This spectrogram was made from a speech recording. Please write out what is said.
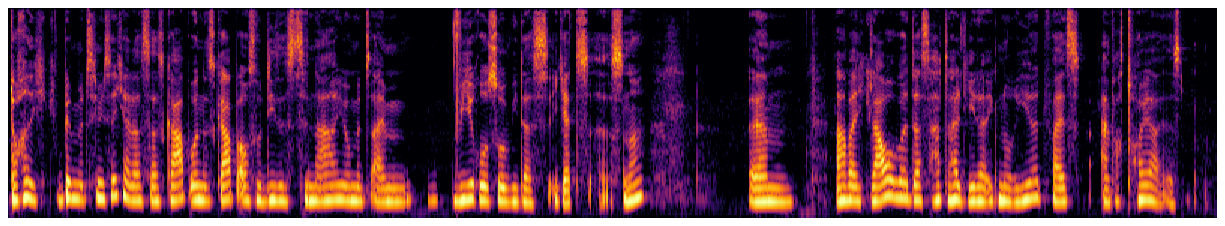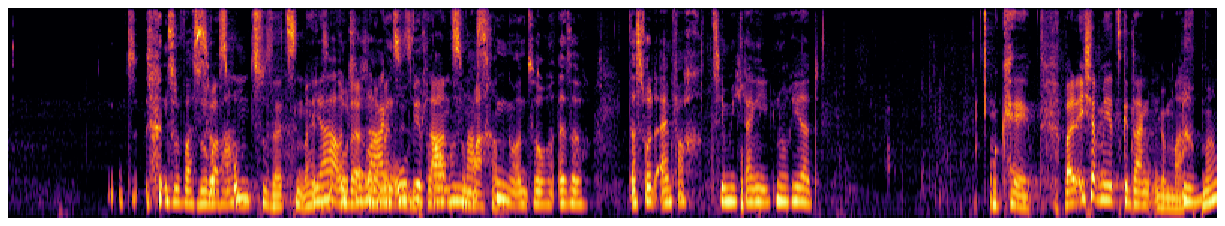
doch, ich bin mir ziemlich sicher, dass das gab und es gab auch so dieses Szenario mit einem Virus, so wie das jetzt ist, ne? Ähm, aber ich glaube, das hat halt jeder ignoriert, weil es einfach teuer ist. sowas, sowas zu umzusetzen, meinst Ja, du? und oder, zu sagen, oh, wir Plan brauchen Masken machen? und so. Also das wird einfach ziemlich lange ignoriert. Okay, weil ich habe mir jetzt Gedanken gemacht. Mhm. Ne?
